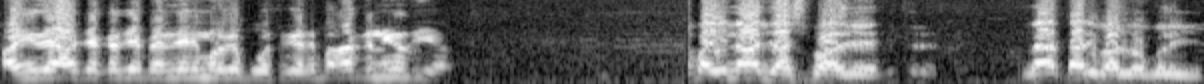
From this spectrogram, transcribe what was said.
ਅਸੀਂ ਤੇ ਆ ਚੱਕਰ 'ਚ ਪੈਂਦੇ ਨਹੀਂ ਕੇ ਪੁੱਛ ਕੇ ਪਤਾ ਕਿੰਨੀ ਹੁੰਦੀ ਆ। ਭਾਈ ਨਾ ਜਸ਼ਪਾਲ ਜੀ। ਮੈਂ ਧਾਰੀਵਾਲ ਲੋਕਲ ਕੀ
